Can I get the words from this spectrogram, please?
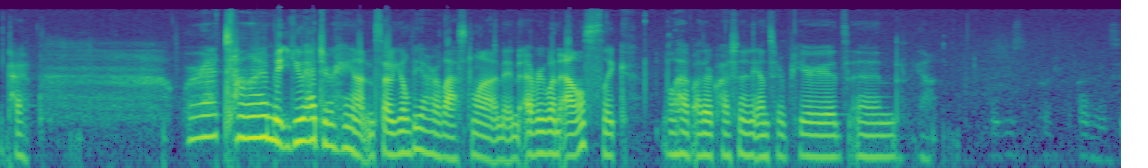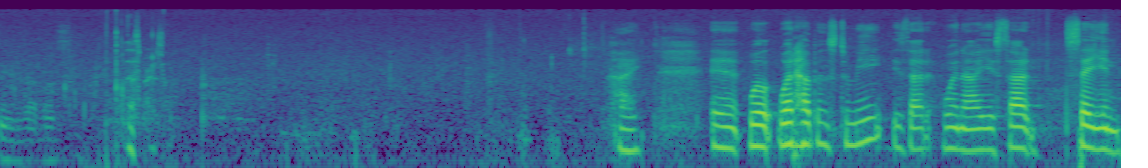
Okay. We're at time, but you had your hand, so you'll be our last one. And everyone else, like, we'll have other question and answer periods, and yeah. This person. Hi. Uh, well, what happens to me is that when I start saying,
